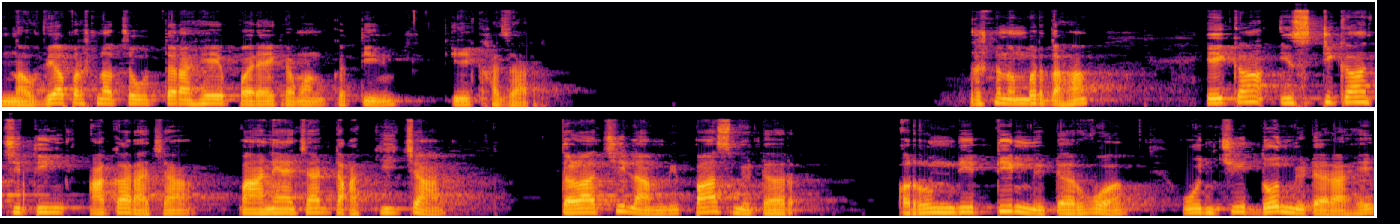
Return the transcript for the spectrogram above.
नवव्या प्रश्नाचं उत्तर आहे पर्याय क्रमांक तीन एक हजार. प्रश्न नंबर दहा. एका इष्टिका चिती आकाराच्या पाण्याच्या टाकीच्या तळाची लांबी पाच मीटर रुंदी तीन मीटर व उंची दोन मीटर आहे.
